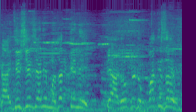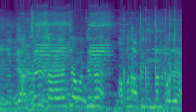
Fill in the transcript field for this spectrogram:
कायदेशीर ज्यांनी मदत केली ते ॲडव्होकेट उपाध्ये साहेब यांचंही सगळ्यांच्या वतीनं आपण अभिनंदन करूया.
